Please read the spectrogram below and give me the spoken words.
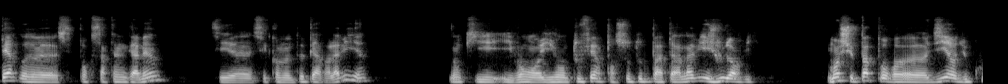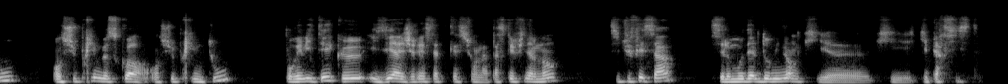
perdre, euh, pour certains gamins, c'est c'est comme un peu perdre la vie. hein. Donc, ils, vont, ils vont tout faire pour surtout pas perdre la vie. Ils jouent leur vie. Moi, je suis pas pour euh, dire, du coup, on supprime le score, on supprime tout pour éviter qu'ils aient à gérer cette question-là. Parce que finalement, si tu fais ça, c'est le modèle dominant qui, euh, qui, persiste.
